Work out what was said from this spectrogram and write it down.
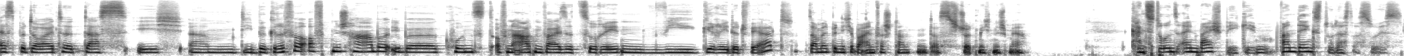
es bedeutet, dass ich ähm, die Begriffe oft nicht habe, über Kunst auf eine Art und Weise zu reden, wie geredet wird. Damit bin ich aber einverstanden, das stört mich nicht mehr. Kannst du uns ein Beispiel geben? Wann denkst du, dass das so ist?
